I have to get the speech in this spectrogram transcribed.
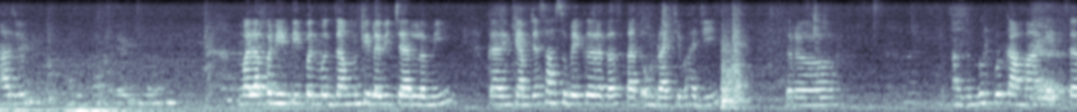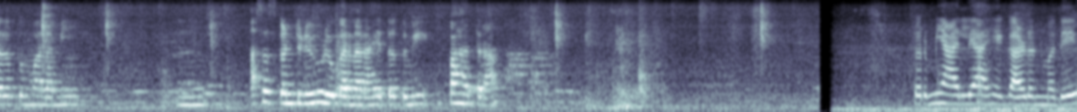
अजून? मला पण येते पण मुद्दाम तिला विचारलं मी. कारण की आमच्या सासूबाई करत असतात उमराची भाजी. तर अजून भरपूर कामं आहेत. तर तुम्हाला मी असंच कंटिन्यू व्हिडिओ करणार आहे. तर तुम्ही पाहत राहा. तर मी आले आहे गार्डनमध्ये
